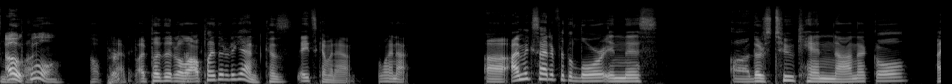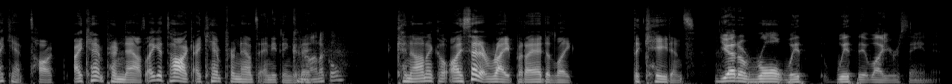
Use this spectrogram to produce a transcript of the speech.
No Oh, pun. cool. Oh, Yeah, perfect. I played it a lot. I'll play through it again because eight's coming out. Why not? Uh, I'm excited for the lore in this. Uh, there's two canonical. I can't talk. I can't pronounce. I can talk. I can't pronounce anything today. Canonical. Canonical. I said it right, but I had to like the cadence. You had to roll with with it while you were saying it.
